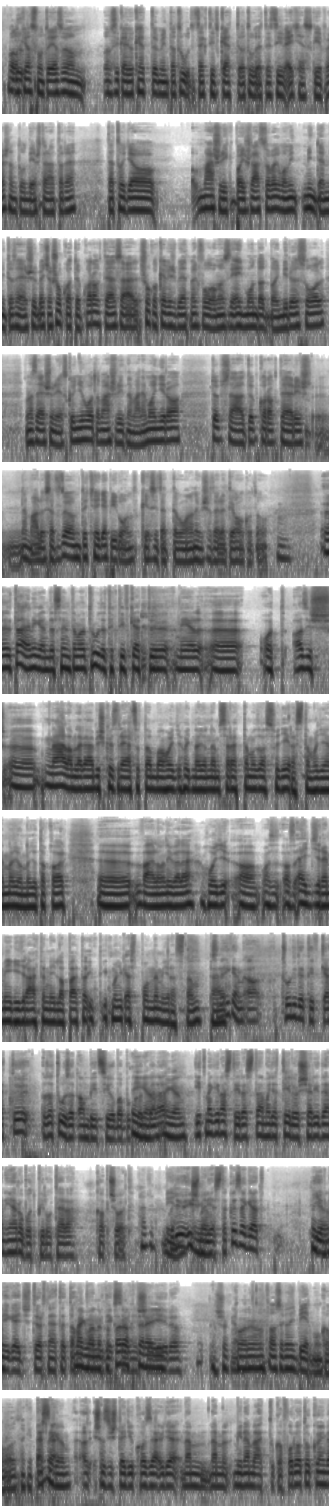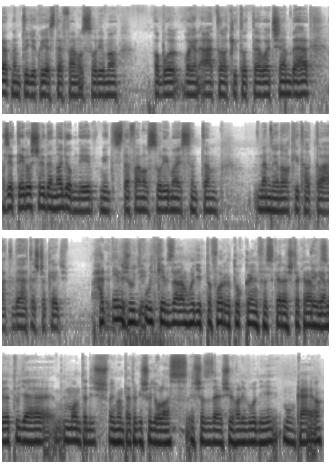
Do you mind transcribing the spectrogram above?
Valaki azt mondta, hogy ez olyan a Sicario 2, mint a True Detective 2 a True Detective 1-hez képest, nem tudom, Dénes találta de Tehát, hogy a, másodikban is látszol meg van minden, mint az elsőben, csak sokkal több karakterszál, sokkal kevésbé lehet megfogalmazni egy mondatban, hogy miről szól, mert az elsőnél ez könnyű volt, a második nem már nem annyira, több szál, több karakter, és nem áll össze. Ez olyan, mint hogyha egy Epigon készítette volna, nem is az eredeti alkotó. Hmm. Talán igen, de szerintem a True Detective 2-nél ott az is nálam legalábbis közrejátszott abban, hogy, hogy nagyon nem szerettem, az az, hogy éreztem, hogy ilyen nagyon nagyot akar vállalni vele, hogy a, az, az egyre még így rátenni egy lapáttal. Itt, itt mondjuk ezt pont nem éreztem. Tehát... igen, a True Detective 2 az a túlzott ambícióba bukott igen, bele. Igen. Itt meg én azt éreztem, hogy a Taylor Sheridan ilyen robotpilótára kapcsolt. Hát, hogy ő ismeri igen. ezt a közeget, ír még egy történetet a Megvannak a karakterei, és akkor... Ja. Hát valószínűleg ez egy bérmunka volt neki. Persze, igen. és az is tegyük hozzá, ugye nem, nem, mi nem láttuk a forgatókönyvet, nem tudjuk, hogy a Stefano Solima abból vajon átalakított-e vagy sem, de hát azért Taylor Sheridan nagyobb név, mint Stefano Solima, és szerintem nem nagyon alakíthatta át, de hát ez csak egy Hát én is úgy, úgy képzelem, hogy itt a forgatókönyvhöz kerestek rendezőt, Igen. ugye mondtad is, vagy mondtátok is, hogy olasz, és az az első hollywoodi munkája.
